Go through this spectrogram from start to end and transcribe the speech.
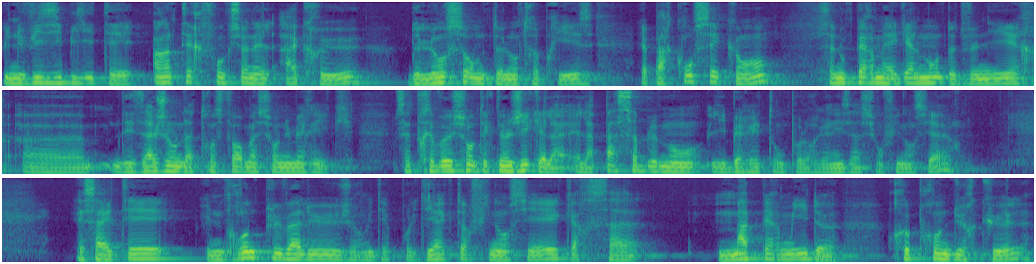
une visibilité interfonctionnelle accrue de l'ensemble de l'entreprise et par conséquent, ça nous permet également de devenir euh, des agents de la transformation numérique. Cette révolution technologique, elle a, passablement libéré ton pour l'organisation financière. Et ça a été une grande plus-value, j'ai envie de dire, pour le directeur financier, car ça m'a permis de reprendre du recul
